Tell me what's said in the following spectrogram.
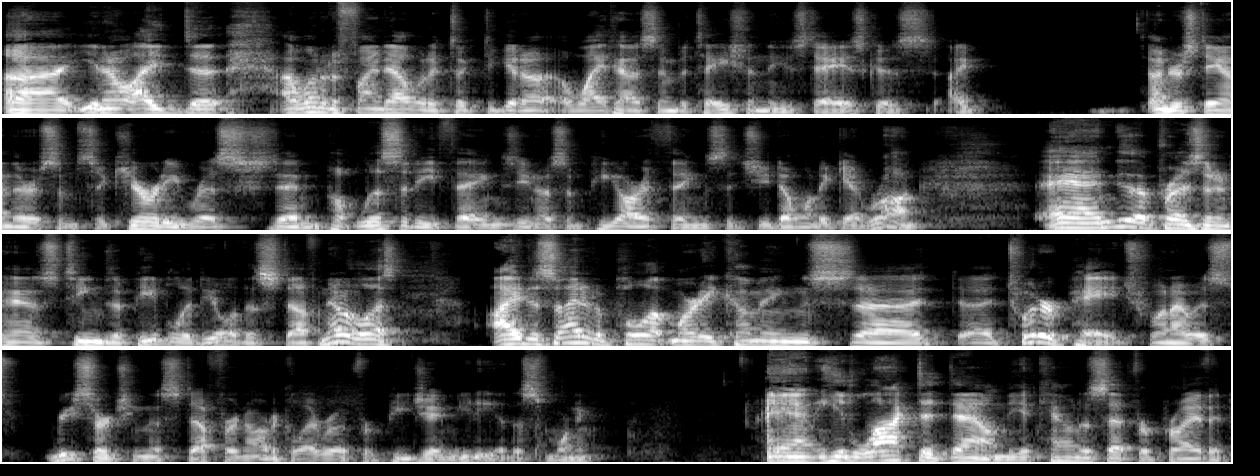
Uh, you know, I I wanted to find out what it took to get a, a White House invitation these days because I understand there are some security risks and publicity things. You know, some PR things that you don't want to get wrong. And the president has teams of people to deal with this stuff. Nevertheless, I decided to pull up Marty Cummings' uh, uh, Twitter page when I was researching this stuff for an article I wrote for PJ Media this morning. And he locked it down. The account is set for private,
